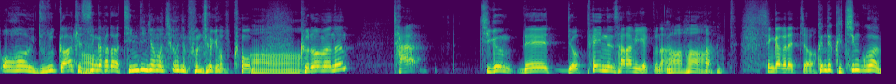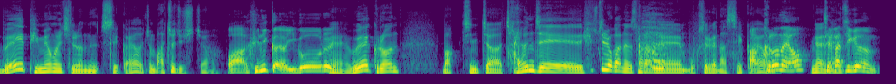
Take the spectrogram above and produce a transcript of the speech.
어, 누굴까? 계속 어. 생각하다가 딘딘 형은 최근에 본 적이 없고. 어. 그러면은, 자, 지금 내 옆에 있는 사람이겠구나. 아하. 생각을 했죠. 근데 그 친구가 왜 비명을 질렀을까요? 좀 맞춰주시죠. 와, 그니까요. 이거를. 네, 왜 그런 막 진짜 자연재해 휩쓸려가는 사람의 목소리가 났을까요? 아, 그러네요. 네네. 제가 지금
